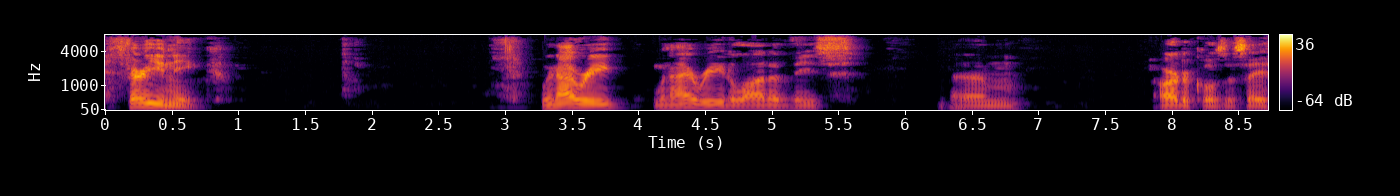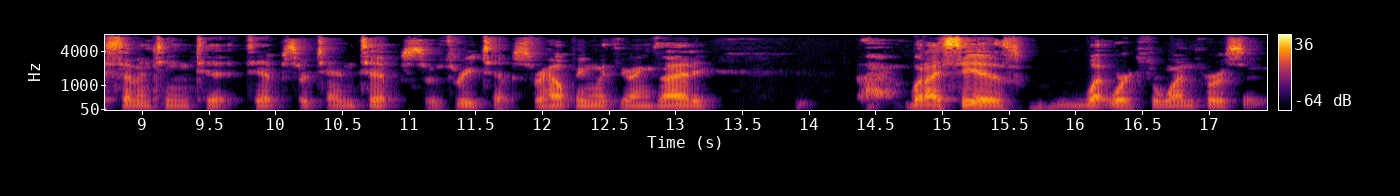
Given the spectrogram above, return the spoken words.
it's very unique. When I read, when I read a lot of these um, articles that say 17 ti tips or 10 tips or three tips for helping with your anxiety, what I see is what worked for one person.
